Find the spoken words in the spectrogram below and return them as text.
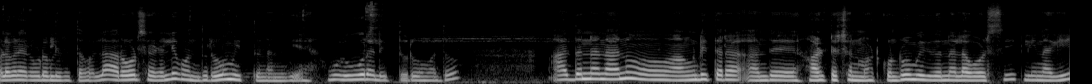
ಒಳಗಡೆ ರೋಡುಗಳಿರ್ತಾವಲ್ಲ ಆ ರೋಡ್ ಸೈಡಲ್ಲಿ ಒಂದು ರೂಮ್ ಇತ್ತು ನನಗೆ. ಊರಲ್ಲಿತ್ತು ರೂಮ್ ಅದು. ಅದನ್ನು ನಾನು ಅಂಗಡಿ ಥರ ಅಂದರೆ ಆಲ್ಟ್ರೇಷನ್ ಮಾಡ್ಕೊಂಡು ರೂಮ್ ಇದನ್ನೆಲ್ಲ ಓಡಿಸಿ ಕ್ಲೀನಾಗಿ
